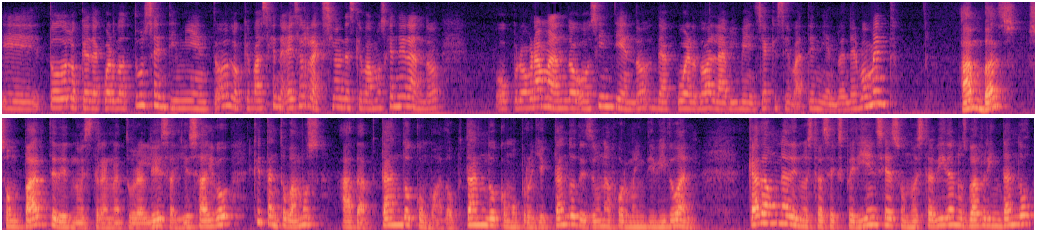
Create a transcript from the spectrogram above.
eh, todo lo que de acuerdo a tu sentimiento, lo que vas esas reacciones que vamos generando o programando o sintiendo de acuerdo a la vivencia que se va teniendo en el momento. Ambas son parte de nuestra naturaleza y es algo que tanto vamos adaptando como adoptando, como proyectando desde una forma individual. Cada una de nuestras experiencias o nuestra vida nos va brindando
